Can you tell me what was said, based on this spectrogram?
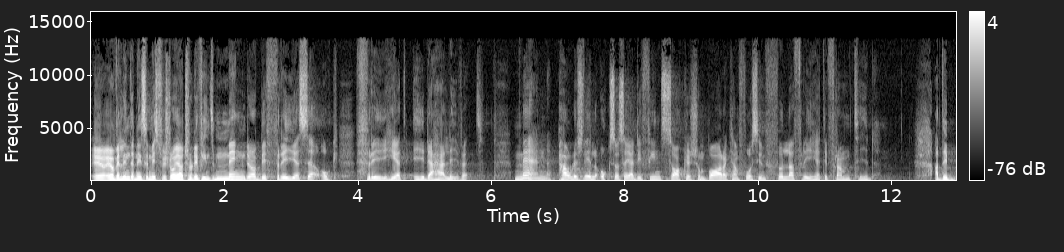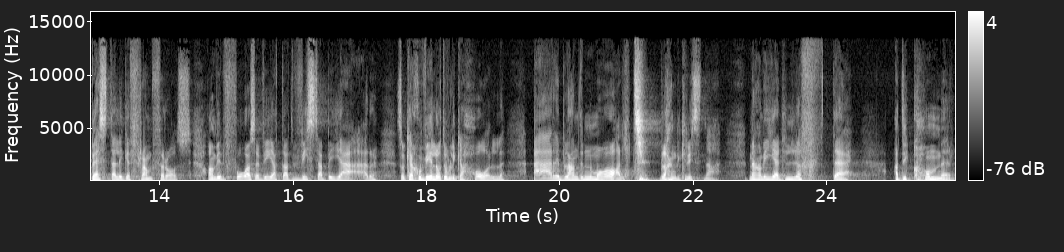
Jag vill inte att ni ska missförstå, jag tror det finns mängder av befrielse och frihet i det här livet. Men Paulus vill också säga att det finns saker som bara kan få sin fulla frihet i framtiden. Att det bästa ligger framför oss. Han vill få oss att veta att vissa begär, som kanske vill åt olika håll, är ibland normalt bland kristna. Men han vill ge ett löfte att det kommer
